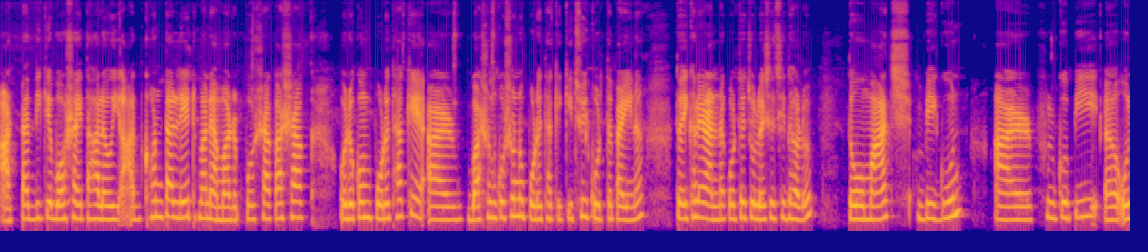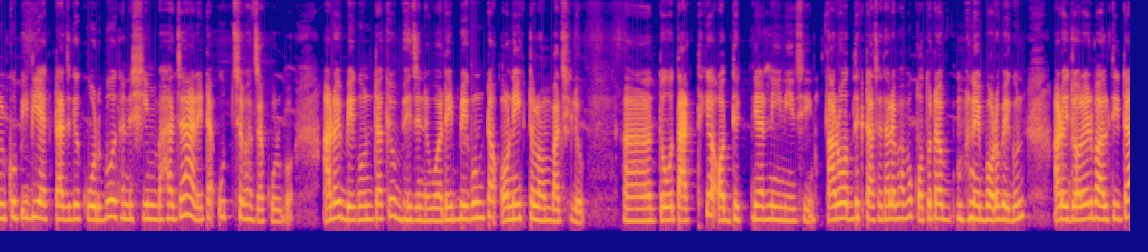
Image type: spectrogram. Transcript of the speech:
আটটার দিকে বসাই, তাহলে ওই আধ ঘণ্টা লেট মানে আমার পোশাক আশাক ওরকম পড়ে থাকে আর বাসন কোসনও পড়ে থাকে, কিছুই করতে পারি না। তো এখানে রান্না করতে চলে এসেছি, ধরো। তো মাছ, বেগুন আর ফুলকপি ওলকপি দিয়ে একটা আজকে করব। এখানে শিম ভাজা আর এটা উচ্ছে ভাজা করব। আর ওই বেগুনটাকেও ভেজে নেব। আর এই বেগুনটা অনেকটা লম্বা ছিল। তো তার থেকে অর্ধেক অর্ধেকটা নিয়ে নিয়েছি। আরও অর্ধেকটা আছে, তাহলে ভাবো কতটা মানে বড় বেগুন। আর ওই জলের বালতিটা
